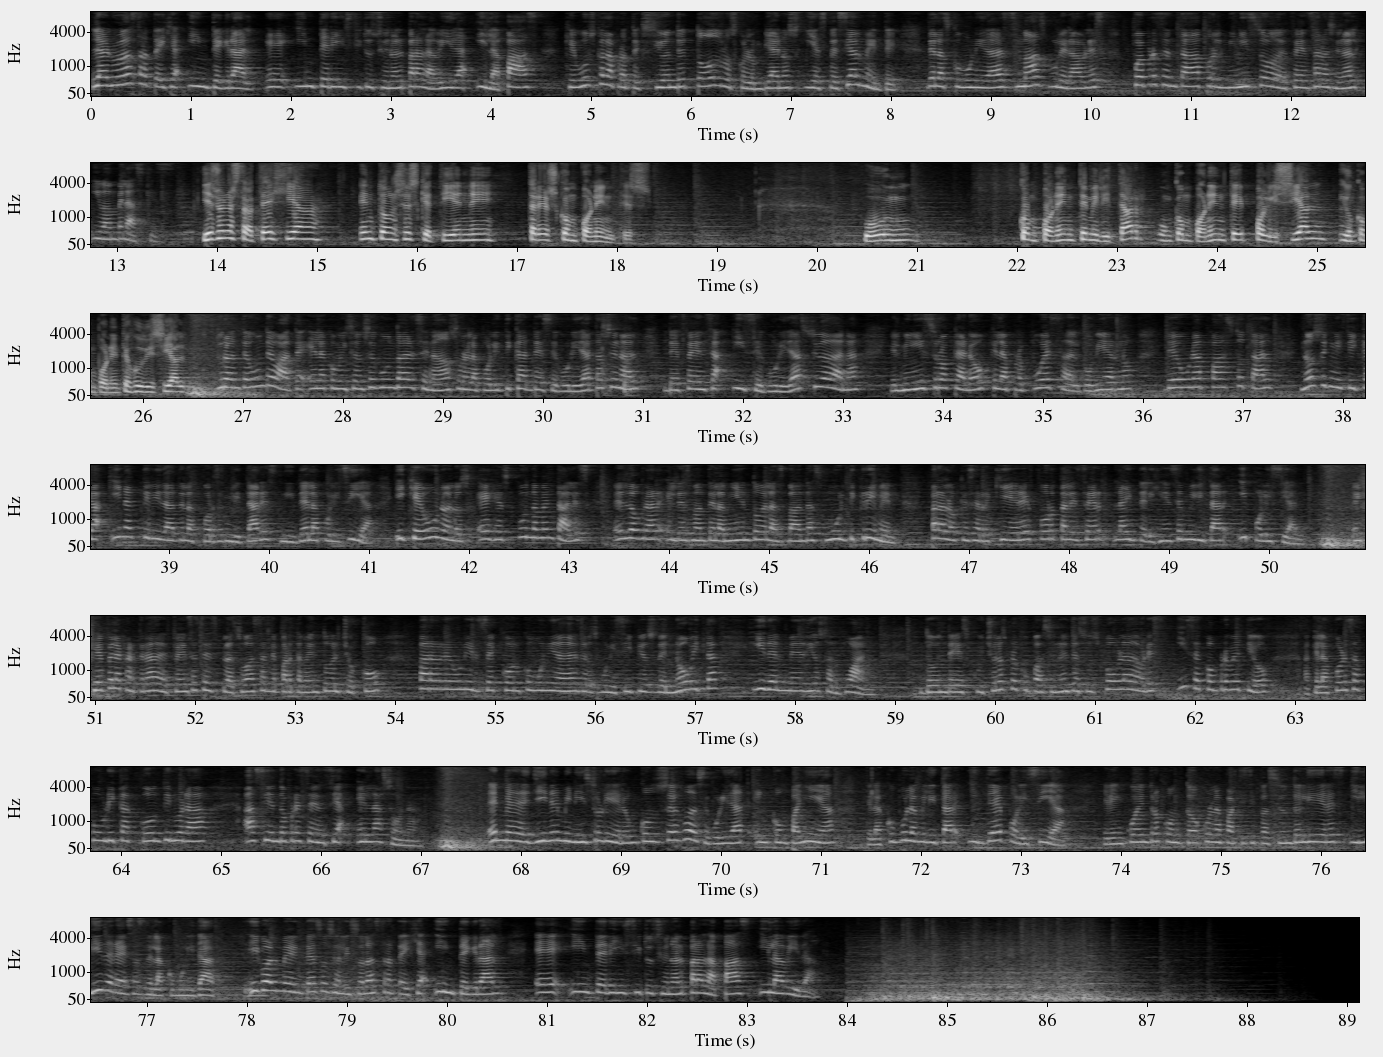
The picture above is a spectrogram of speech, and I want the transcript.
La nueva estrategia integral e interinstitucional para la vida y la paz que busca la protección de todos los colombianos y especialmente de las comunidades más vulnerables fue presentada por el ministro de Defensa Nacional Iván Velázquez. Y es una estrategia entonces que tiene tres componentes. Un componente militar, un componente policial y un componente judicial. Durante un debate en la Comisión Segunda del Senado sobre la política de seguridad nacional, defensa y seguridad ciudadana, el ministro aclaró que la propuesta del gobierno de una paz total no significa inactividad de las fuerzas militares ni de la policía y que uno de los ejes fundamentales es lograr el desmantelamiento de las bandas multicrimen, para lo que se requiere fortalecer la inteligencia militar y policial. El jefe de la cartera de defensa se desplazó hasta el departamento del Chocó para reunirse con comunidades de los municipios de Novita y del Medio San Juan, donde escuchó las preocupaciones de sus pobladores y se comprometió a que la fuerza pública continuará haciendo presencia en la zona. En Medellín, el ministro lideró un consejo de seguridad en compañía de la cúpula militar y de policía, el encuentro contó con la participación de líderes y lideresas de la comunidad. Igualmente socializó la estrategia integral e interinstitucional para la paz y la vida.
